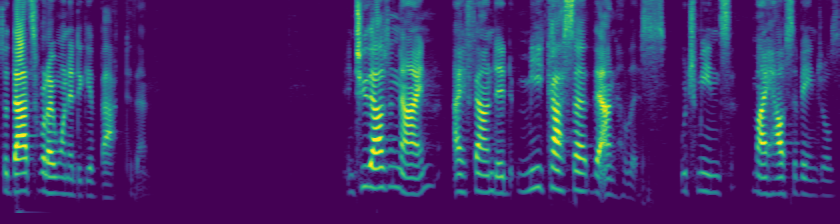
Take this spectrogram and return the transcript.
So that's what I wanted to give back to them. In 2009, I founded Mi Casa de Angeles, which means My House of Angels,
